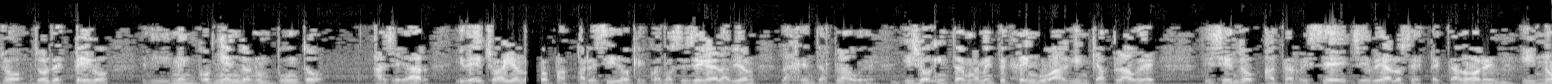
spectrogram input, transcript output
Yo, yo despego y me encomiendo en un punto a llegar y de hecho hay algo pa- parecido que cuando se llega al avión la gente aplaude y yo internamente tengo a alguien que aplaude diciendo aterricé, llevé a los espectadores y no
